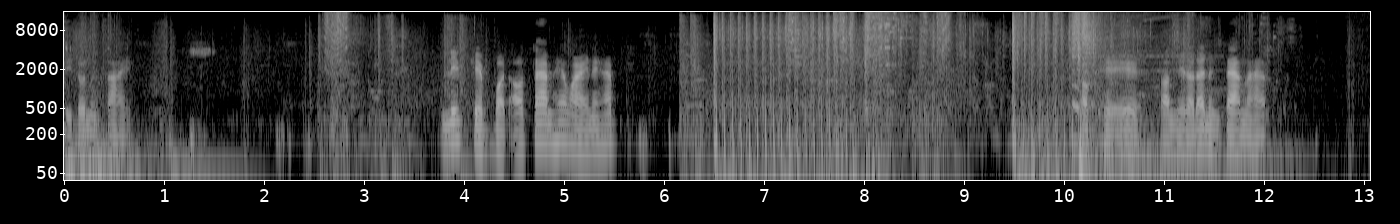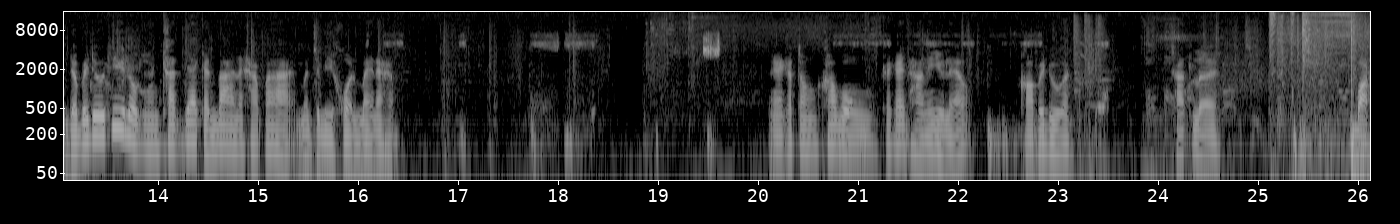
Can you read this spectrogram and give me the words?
อีกตัวหนึ่งตาย รีบเก็บบอทเอาแต้มให้ไวนะครับ โอเค ตอนนี้เราได้หนึ่งแต้มแล้วครับ เดี๋ยวไปดูที่โรงงานคัดแยกกันบ้างนะครับ ว่ามันจะมีคนไหมนะครับ ยังไงก็ต้องเข้าวงใกล้ๆทางนี้อยู่แล้ว ขอไปดูกัน ชัดเลยบอท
